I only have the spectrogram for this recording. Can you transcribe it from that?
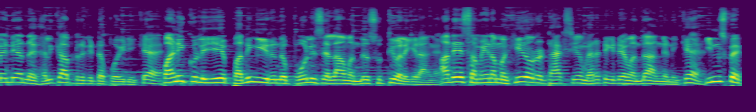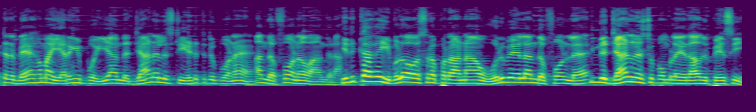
வேண்டிய அந்த ஹெலிகாப்டர் கிட்ட போய் நிக்க பனிக்குள்ளேயே பதுங்கி இருந்த போலீஸ் எல்லாம் வந்து சுத்தி வளைக்கிறாங்க. அதே சமயம் நம்ம ஹீரோட டாக்ஸியும் விரட்டிக்கிட்டே வந்து அங்க நிக்க இன்ஸ்பெக்டர் வேகமா இறங்கி போய் அந்த ஜேர்னலிஸ்ட் எடுத்துட்டு போன அந்த போனை வாங்குறான். இதுக்காக இவ்வளவு அவசரப்படுறானா? ஒருவேளை அந்த போன்ல இந்த ஜேர்னலிஸ்ட் பொம்பளை ஏதாவது பேசி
